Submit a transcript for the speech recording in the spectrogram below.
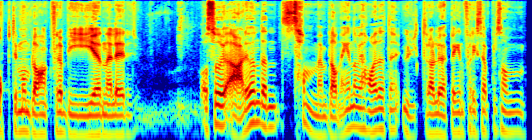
opp til Mont Blanc fra byen, eller Og så er det jo den sammenblandingen. og Vi har jo dette ultraløpingen f.eks. som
